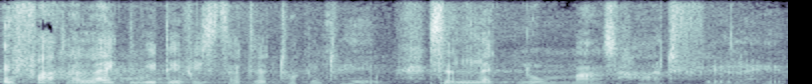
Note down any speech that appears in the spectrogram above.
in fact, I like the way David started talking to him. He said, Let no man's heart fail him.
